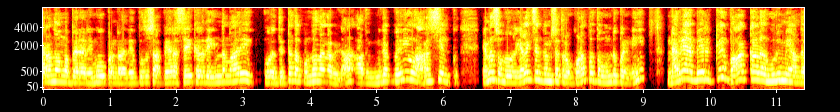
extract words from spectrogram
இறந்தவங்க பேரை ரிமூவ் பண்றது புதுசா பேரை சேர்க்கறது இந்த மாதிரி ஒரு திட்டத்தை கொண்டு வந்தாங்க அப்படின்னா அது மிகப்பெரிய ஒரு அரசியல் என்ன சொல்ற ஒரு எலெக்ஷன் கமிஷத்துல குழப்பத்தை உண்டு பண்ணி நிறைய பேருக்கு வாக்காளர் உரிமை அந்த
